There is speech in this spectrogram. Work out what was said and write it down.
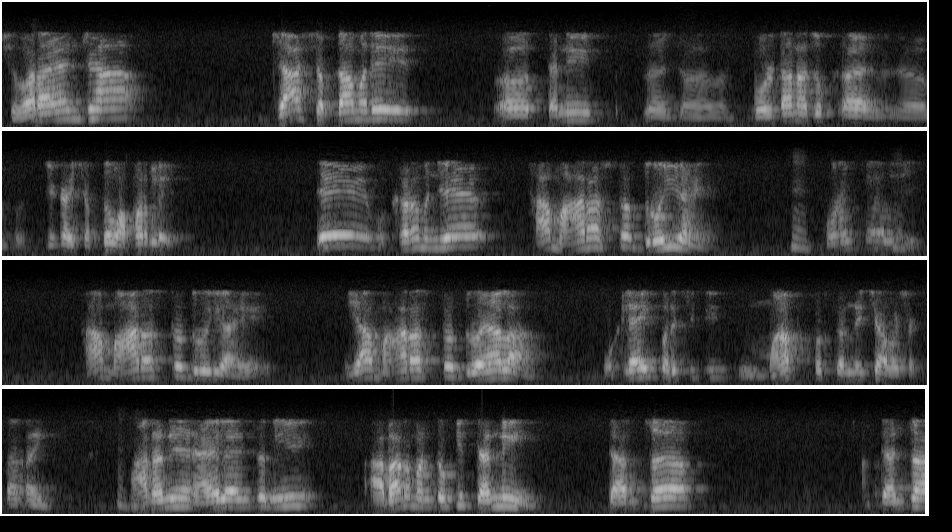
शिवरायांच्या ज्या शब्दामध्ये त्यांनी बोलताना जो जे काही शब्द वापरले ते खरं म्हणजे हा महाराष्ट्र द्रोही आहे हं. हा महाराष्ट्र द्रोही आहे. या महाराष्ट्र द्रोहाला कुठल्याही परिस्थितीत माफ करण्याची आवश्यकता नाही. माननीय न्यायालयांचं मी आभार मानतो की त्यांनी त्यांचं त्यांचा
